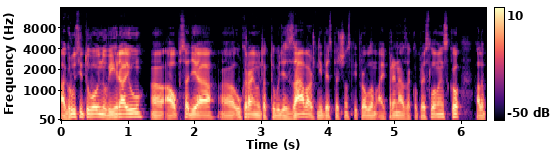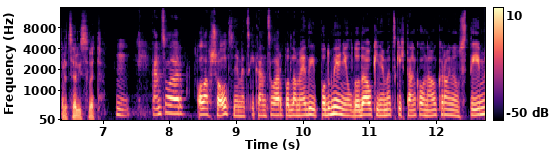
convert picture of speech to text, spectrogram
ak Rusi tú vojnu vyhrajú a obsadia Ukrajinu, tak to bude závažný bezpečnostný problém aj pre nás ako pre Slovensko, ale pre celý svet. Hmm. Kancelár Olaf Scholz, nemecký kancelár, podľa médií podmienil dodávky nemeckých tankov na Ukrajinu s tým,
